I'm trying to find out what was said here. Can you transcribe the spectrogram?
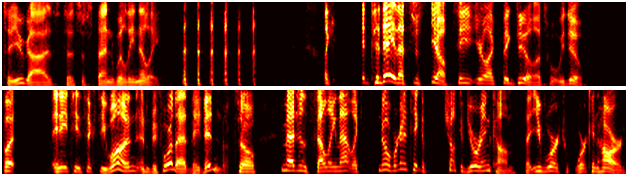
to you guys to just spend willy nilly. like eh, today, that's just, you know, see, you're like, big deal. That's what we do. But in 1861 and before that, they didn't. So imagine selling that. Like, no, we're going to take a chunk of your income that you've worked working hard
